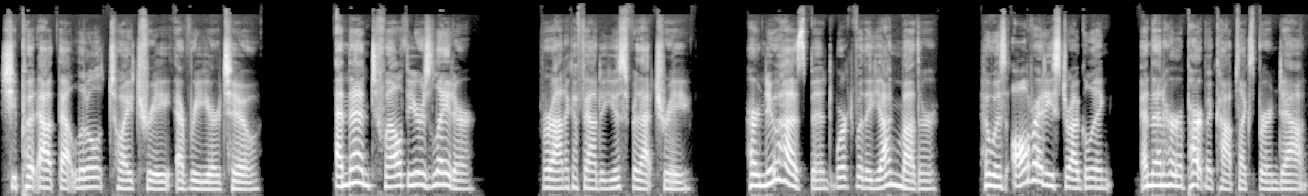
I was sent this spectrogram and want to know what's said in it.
she put out that little toy tree every year too. And then 12 years later, Veronica found a use for that tree. Her new husband worked with a young mother who was already struggling, and then her apartment complex burned down.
